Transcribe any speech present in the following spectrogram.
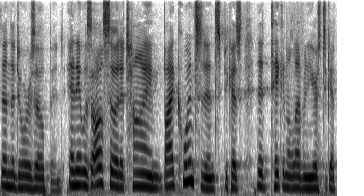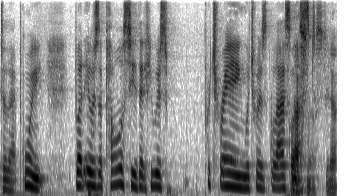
then the doors opened. And it was also at a time by coincidence because it had taken 11 years to get to that point, but it was a policy that he was portraying, which was glasnost, Glasnost, yeah.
